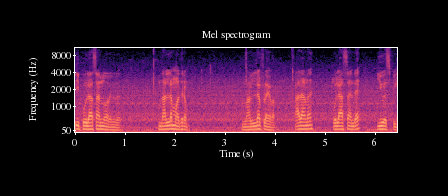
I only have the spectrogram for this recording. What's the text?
ഈ പുലാസാൻ എന്ന് പറയുന്നത്. നല്ല മധുരം നല്ല ഫ്ലേവർ. അതാണ് പുലാസാന്റെ യു എസ് പി.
